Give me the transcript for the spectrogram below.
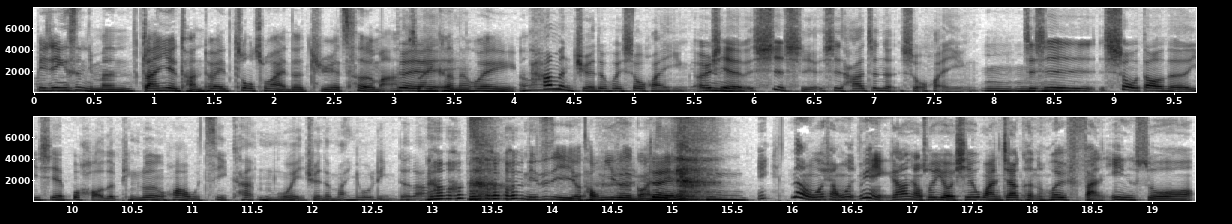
毕竟是你们专业团队做出来的决策嘛，所以可能会他们觉得会受欢迎，而且事实也是他真的很受欢迎。嗯，嗯只是受到的一些不好的评论的话，我自己看，嗯，我也觉得蛮有理的啦。嗯 你自己有同意这个观点？诶，那我想问，因为你刚刚讲说有些玩家可能会反映说，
